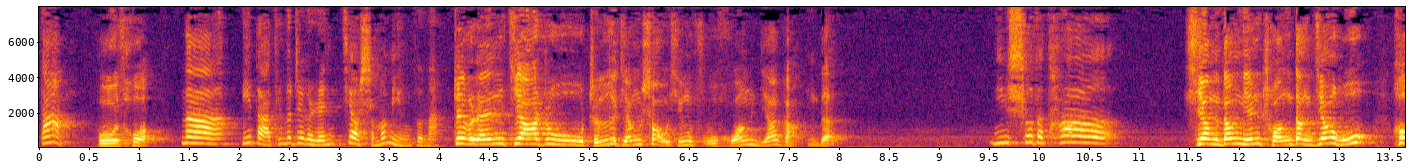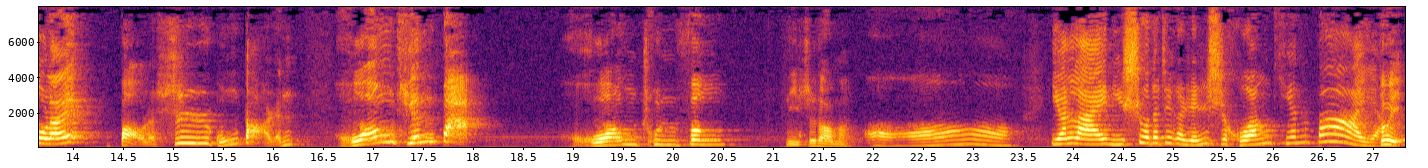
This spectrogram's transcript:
大。不错，那你打听的这个人叫什么名字呢？这个人家住浙江绍兴府黄家港的。您说的他，想当年闯荡江湖，后来报了师公大人黄天霸、黄春风。你知道吗？哦，原来你说的这个人是黄天霸呀。对，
